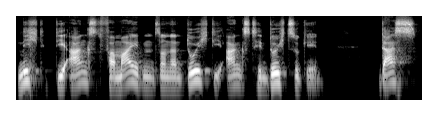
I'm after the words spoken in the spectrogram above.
nicht die Angst vermeiden, sondern durch die Angst hindurchzugehen. Das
